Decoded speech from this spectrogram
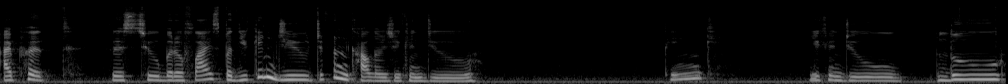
I put these two butterflies, but you can do different colors. You can do pink. You can do blue.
